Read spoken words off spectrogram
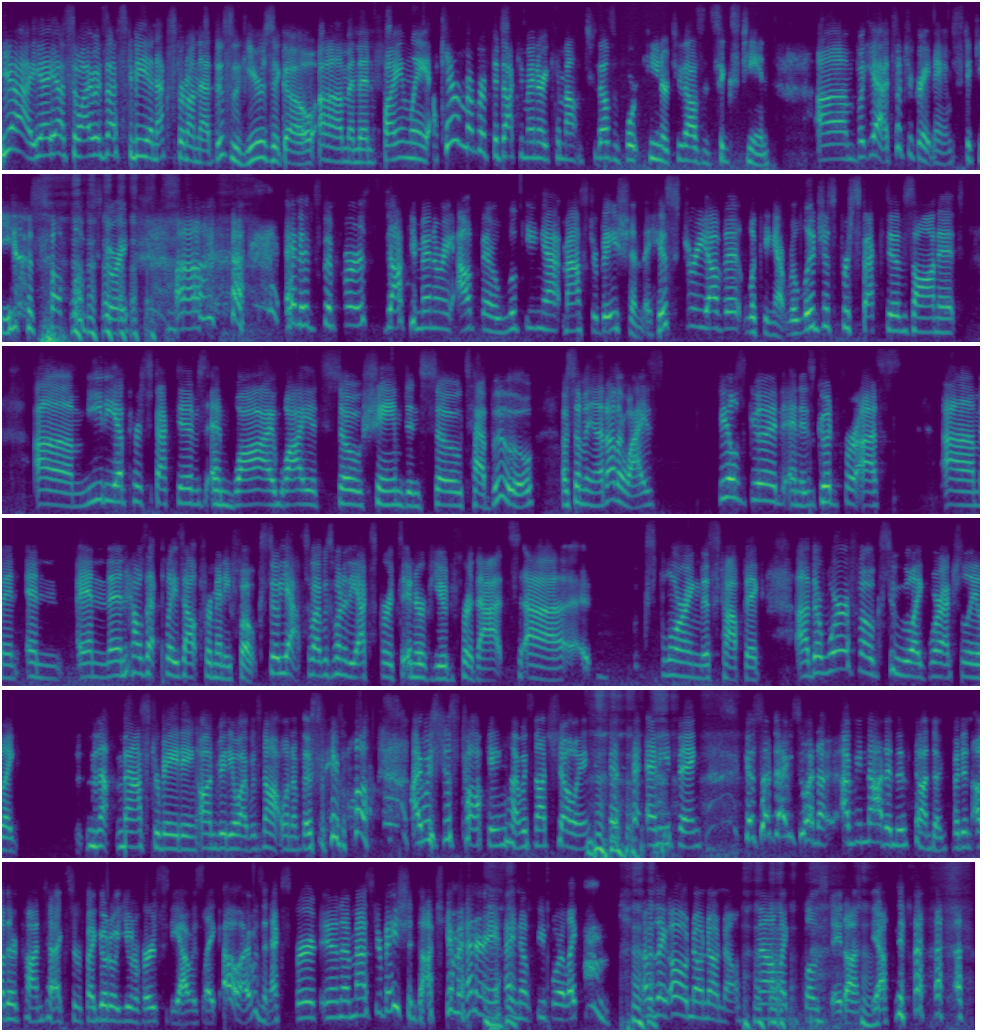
Yeah, yeah, yeah. So I was asked to be an expert on that. This was years ago. Um, and then finally, I can't remember if the documentary came out in 2014 or 2016. Um, but yeah, it's such a great name, Sticky Self Love Story. uh, and it's the first documentary out there looking at masturbation, the history of it, looking at religious perspectives on it, um, media perspectives, and why why it's so shamed and so taboo of something that otherwise feels good and is good for us um, and and and then how that plays out for many folks. So yeah, so I was one of the experts interviewed for that, uh, exploring this topic. Uh, there were folks who like were actually like not masturbating on video. I was not one of those people. I was just talking. I was not showing anything. Because sometimes when I, I mean, not in this context, but in other contexts, or if I go to a university, I was like, oh, I was an expert in a masturbation documentary. I know people are like, mm. I was like, oh, no, no, no. Now I'm like, close date on. Yeah.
